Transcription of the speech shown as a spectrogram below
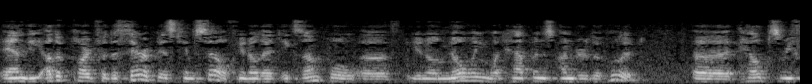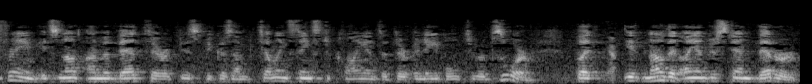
And the other part for the therapist himself, you know, that example of you know knowing what happens under the hood. Uh, helps reframe. It's not I'm a bad therapist because I'm telling things to clients that they're unable to absorb. But yeah. if now that I understand better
